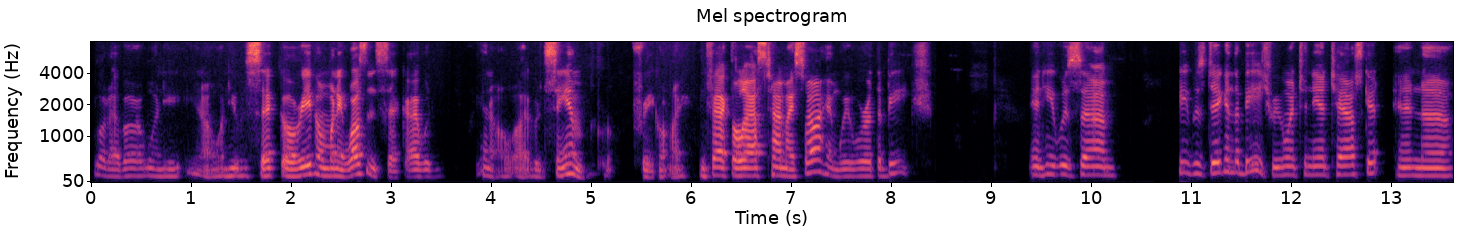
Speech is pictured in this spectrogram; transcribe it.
whatever, when he, you know, when he was sick, or even when he wasn't sick, I would, you know, I would see him frequently. In fact, the last time I saw him, we were at the beach, and he was, um, he was digging the beach. We went to Nantasket, and uh,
